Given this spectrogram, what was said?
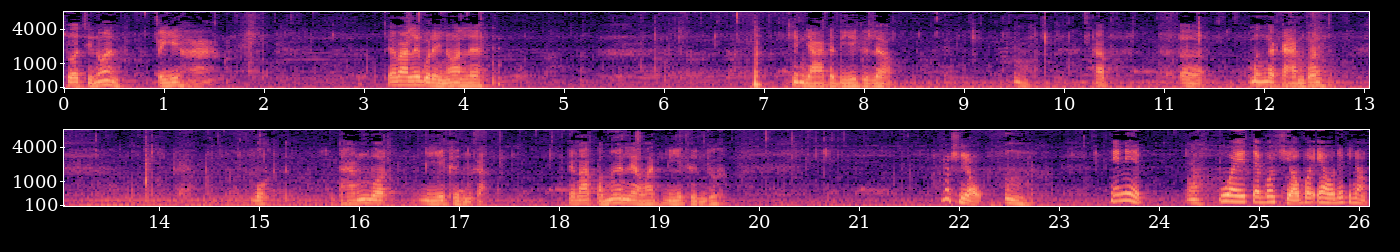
สวดสีนอนตีหา แค่บ้านเลยบ่ได้นอนเลย กินยาก็ดีขึ้นแล้วอืมครับ เอ่อมึงอาการก่อนบวกทานบอดดีขึ้นกับแต่ว่าประเมินแล้วว่าดีขึ้นอยู่บ่เขียว อืมนี่นี่อะป่วยแต่บ่เขียวบ่แอวเด้อพี่น้อง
